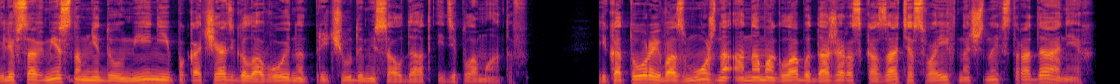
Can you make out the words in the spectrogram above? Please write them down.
или в совместном недоумении покачать головой над причудами солдат и дипломатов, и которой, возможно, она могла бы даже рассказать о своих ночных страданиях,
